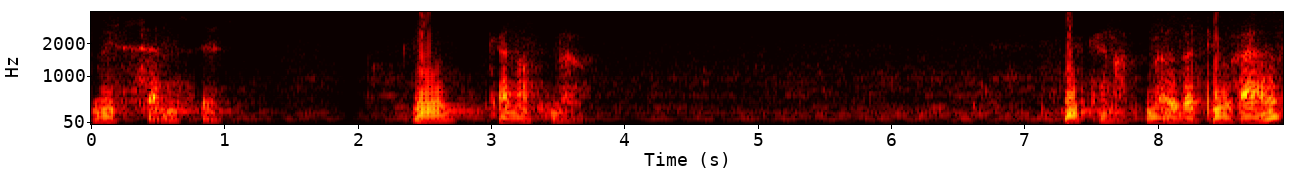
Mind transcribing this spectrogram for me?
the senses? You cannot know. You cannot know that you have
